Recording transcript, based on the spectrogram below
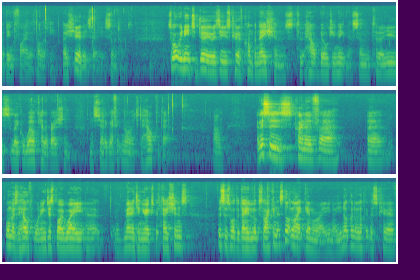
identify a lithology. They share these values sometimes. So what we need to do is use curve combinations to help build uniqueness and to use local well calibration and stratigraphic knowledge to help with that. Um, and this is kind of uh, uh, almost a health warning, just by way uh, of managing your expectations. This is what the data looks like, and it's not like gamma ray. You know, you're not going to look at this curve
